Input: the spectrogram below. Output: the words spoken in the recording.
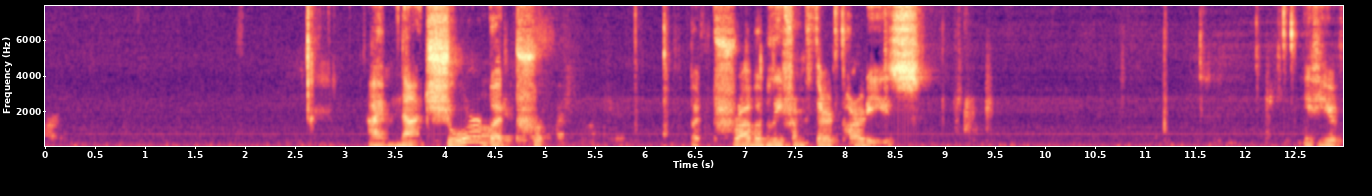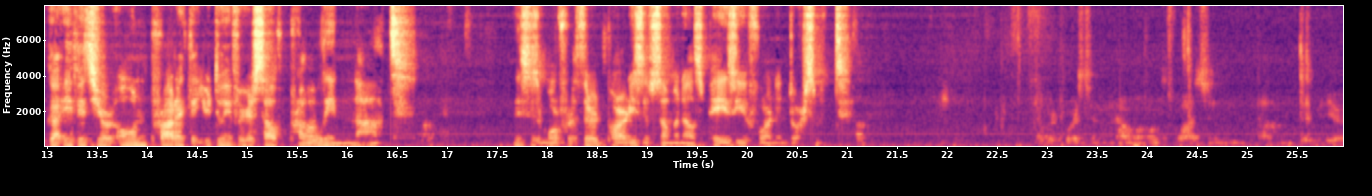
party? I'm not sure, Oh, but there's pr little question mark here. but probably from third parties. If you've got if it's your own product that you're doing for yourself, probably not. Okay, This is more for third parties if someone else pays you for an endorsement. I have a question. How I was watching um, the video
